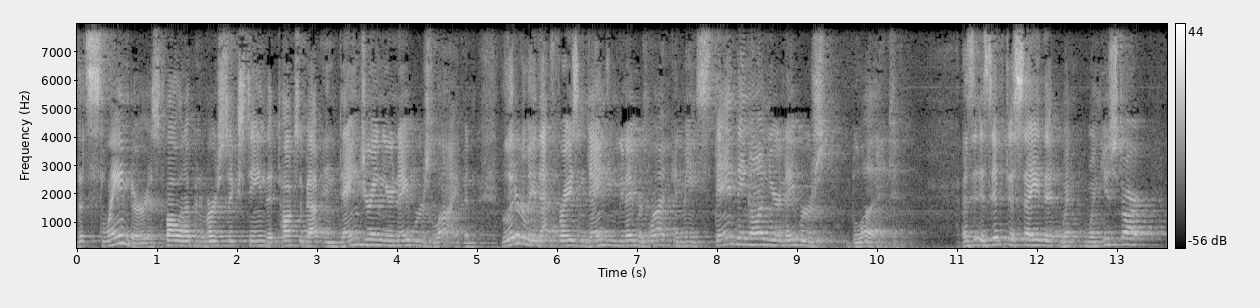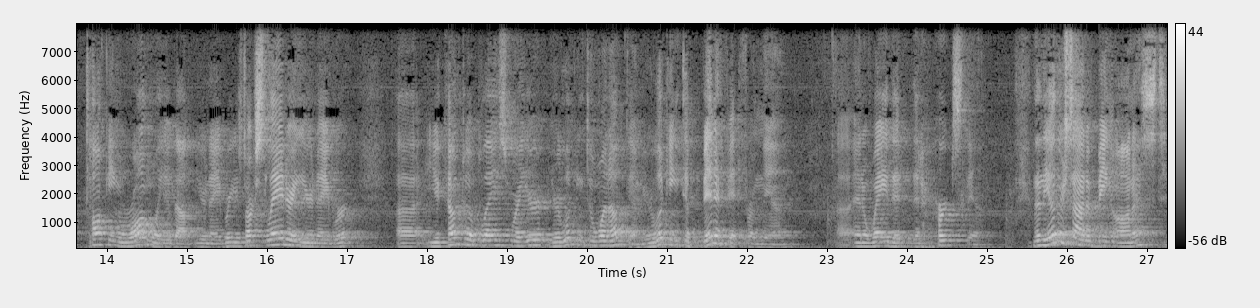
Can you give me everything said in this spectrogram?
that slander is followed up in verse 16 that talks about endangering your neighbor's life. And literally, that phrase, endangering your neighbor's life, can mean standing on your neighbor's blood. As, as if to say that when, when you start talking wrongly about your neighbor, you start slandering your neighbor, uh, you come to a place where you're, you're looking to one up them. You're looking to benefit from them uh, in a way that, that hurts them. And then the other side of being honest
